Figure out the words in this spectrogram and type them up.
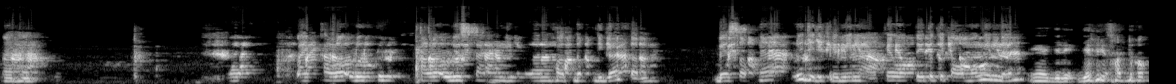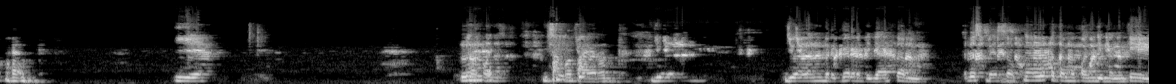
Uh-huh. like, like kalau lu kalau lu sekarang jualan hotdog di Gotham besoknya lu jadi kriminal. Kayak waktu itu kita omongin dan Iya jadi jadi hotdog man. iya. Lu Takut takut tyrant. jualan jualan burger di Gotham. Terus besoknya lu ketemu Condiment King.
